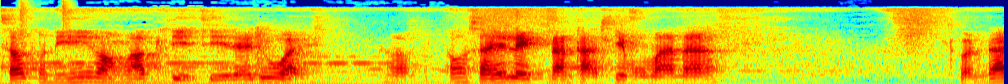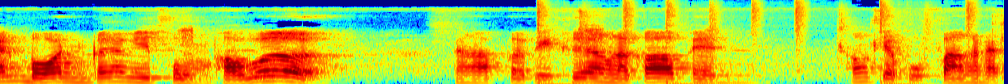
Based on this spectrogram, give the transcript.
เจ้าตัวนี้รองรับ 4G ได้ด้วยนะครับ ต้องใช้เหล็กดันถานซิมออกมานะ ส่วนด้านบนก็จะมีปุ่ม power นะครับ เปิดปิดเครื่องแล้วก็เป็นช่องเสียบหูฟังขนาด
